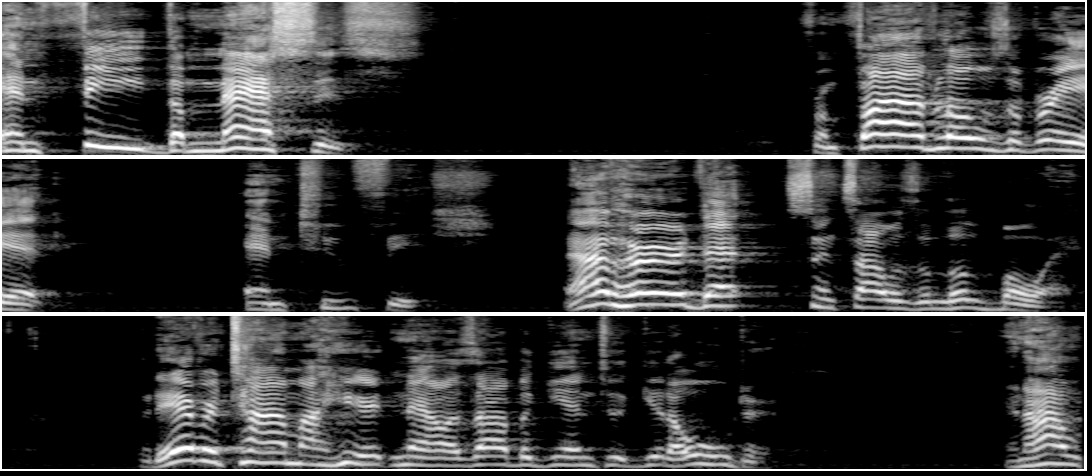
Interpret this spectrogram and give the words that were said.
and feed the masses from five loaves of bread and two fish. Now, I've heard that since I was a little boy. But every time I hear it now, as I begin to get older, and I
